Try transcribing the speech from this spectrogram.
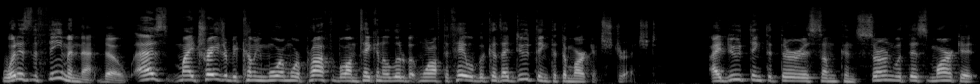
What is the theme in that, though? As my trades are becoming more and more profitable, I'm taking a little bit more off the table because I do think that the market's stretched. I do think that there is some concern with this market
